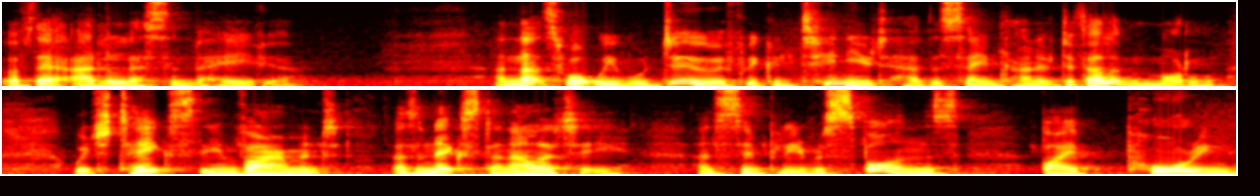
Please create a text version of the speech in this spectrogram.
of their adolescent behavior. And that's what we will do if we continue to have the same kind of development model, which takes the environment as an externality and simply responds by pouring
